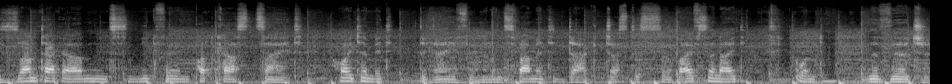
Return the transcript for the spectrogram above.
Sonntagabend Sneakfilm Podcast Zeit. Heute mit drei Filmen und zwar mit Dark Justice Survives the Night und The Virgil.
